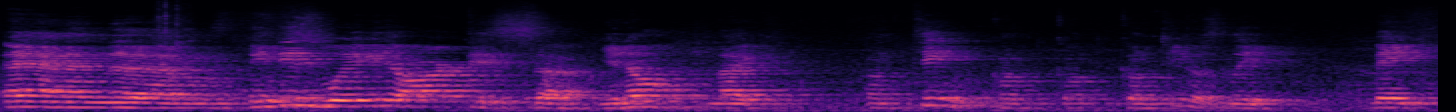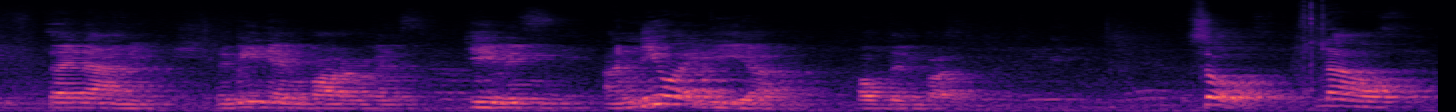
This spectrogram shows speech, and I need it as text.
And um, in this way, the artists, uh, you know, like continu- con- con- continuously make dynamic the media environment, giving a new idea of the environment. So now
